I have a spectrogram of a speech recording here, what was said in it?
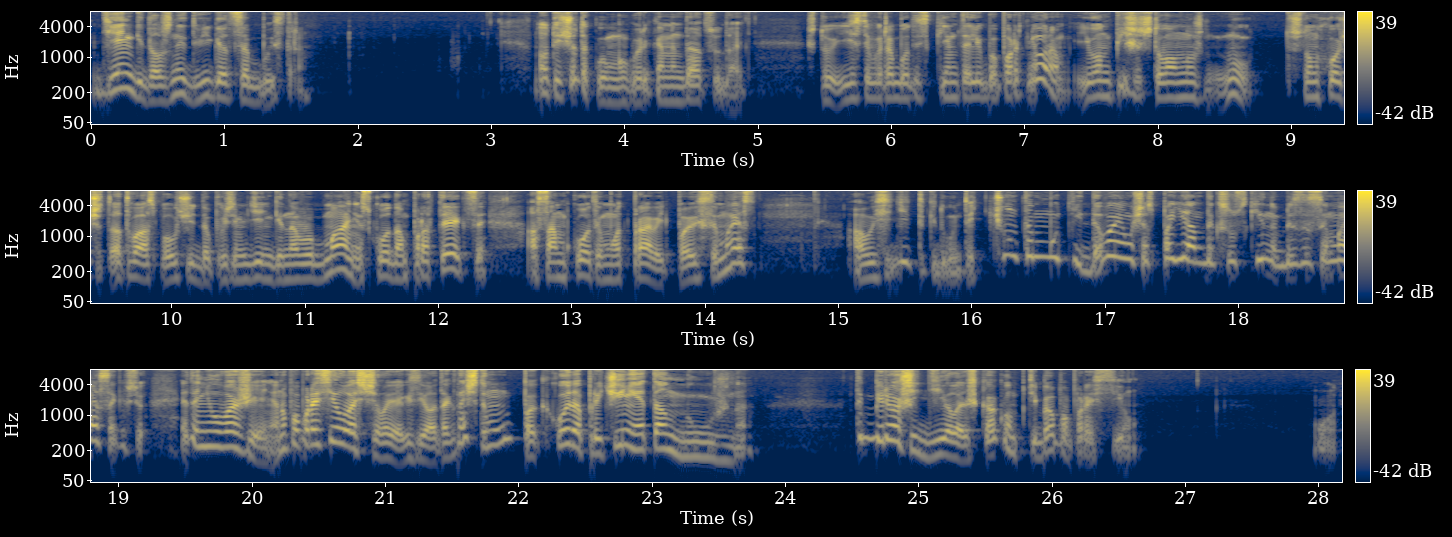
Деньги должны двигаться быстро. Ну вот еще такую могу рекомендацию дать, что если вы работаете с каким-то либо партнером, и он пишет, что вам нужно, ну, что он хочет от вас получить, допустим, деньги на вебмане с кодом протекции, а сам код ему отправить по СМС, а вы сидите и думаете, да что он там мутит, давай ему сейчас по Яндексу скину без смс и все. Это неуважение. Ну, попросил вас человек сделать, так значит, ему по какой-то причине это нужно. Ты берешь и делаешь, как он тебя попросил. Вот.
